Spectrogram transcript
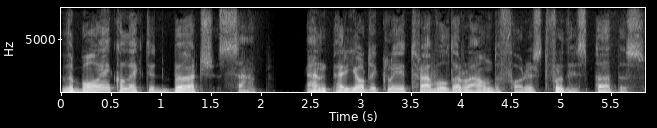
the boy collected birch sap and periodically traveled around the forest for this purpose.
